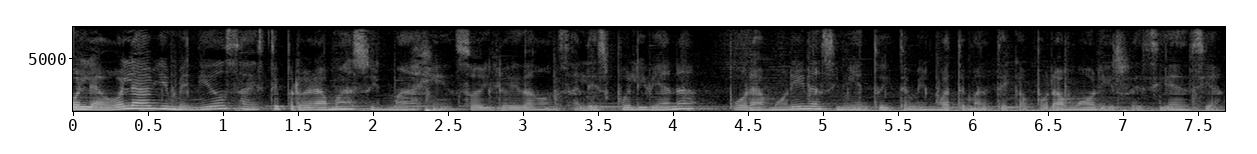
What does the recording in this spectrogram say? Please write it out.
Hola, hola, bienvenidos a este programa a su imagen. Soy Loida González, boliviana por amor y nacimiento y también guatemalteca por amor y residencia.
